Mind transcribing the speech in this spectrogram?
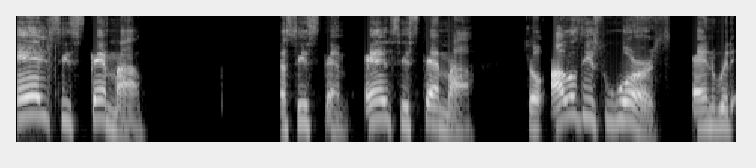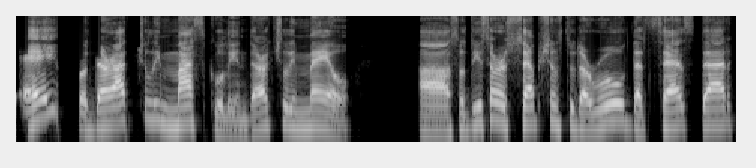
El sistema. The system. El sistema. So all of these words end with a, but they're actually masculine. They're actually male. Uh, so these are exceptions to the rule that says that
